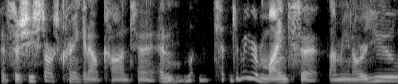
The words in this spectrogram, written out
And so she starts cranking out content. And Mm-hmm. t- give me your mindset. I mean, are you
